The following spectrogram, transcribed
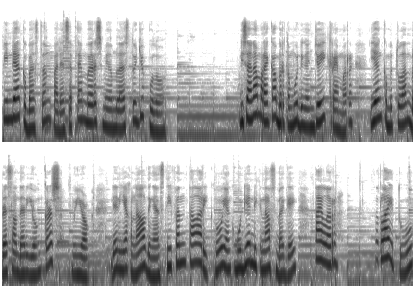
pindah ke Boston pada September 1970. Di sana mereka bertemu dengan Joey Kramer yang kebetulan berasal dari Yonkers, New York, dan ia kenal dengan Stephen Talarico yang kemudian dikenal sebagai Tyler. Setelah itu,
